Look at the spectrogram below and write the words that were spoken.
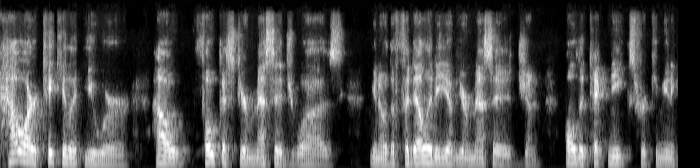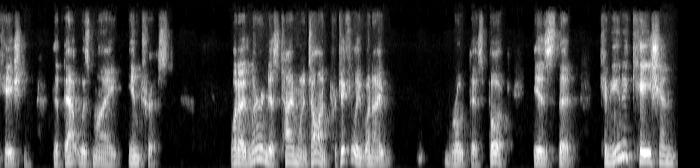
how articulate you were how focused your message was you know the fidelity of your message and all the techniques for communication that that was my interest. What i learned as time went on particularly when i wrote this book is that communication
